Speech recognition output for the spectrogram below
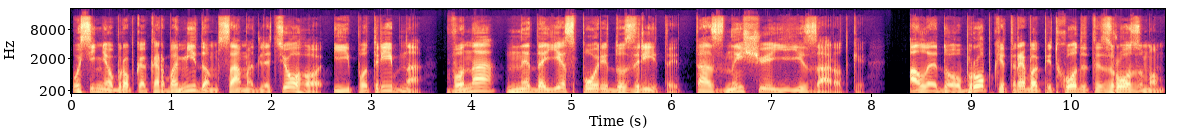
Осіння обробка карбамідом саме для цього і потрібна, вона не дає спорі дозріти та знищує її зародки. Але до обробки треба підходити з розумом.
